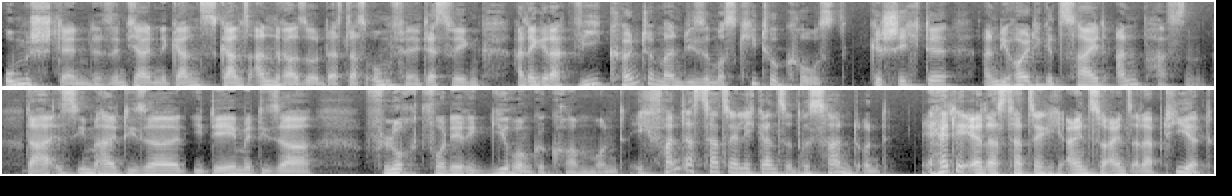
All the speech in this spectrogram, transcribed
Umstände sind ja eine ganz, ganz andere, also das, das Umfeld. Deswegen hat er gedacht, wie könnte man diese Mosquito Coast Geschichte an die heutige Zeit anpassen? Da ist ihm halt diese Idee mit dieser Flucht vor der Regierung gekommen. Und ich fand das tatsächlich ganz interessant. Und hätte er das tatsächlich eins zu eins adaptiert,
